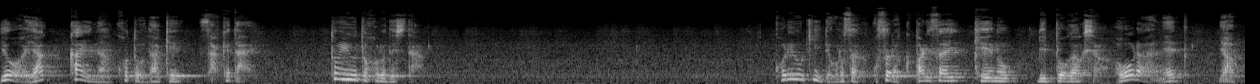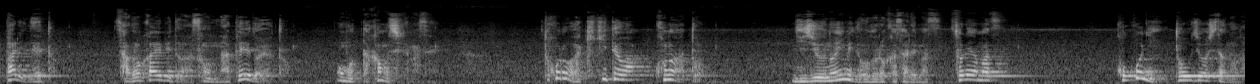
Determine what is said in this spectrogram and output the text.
要は厄介なことだけ避けたいというところでした。これを聞いておそらくパリサイ系の立法学者は「ほらね」と「やっぱりね」と「サドカイ人はそんな程度よ」と思ったかもしれません。ところが聞き手はこの後二重の意味で驚かされます。それはまずここに登場したのが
